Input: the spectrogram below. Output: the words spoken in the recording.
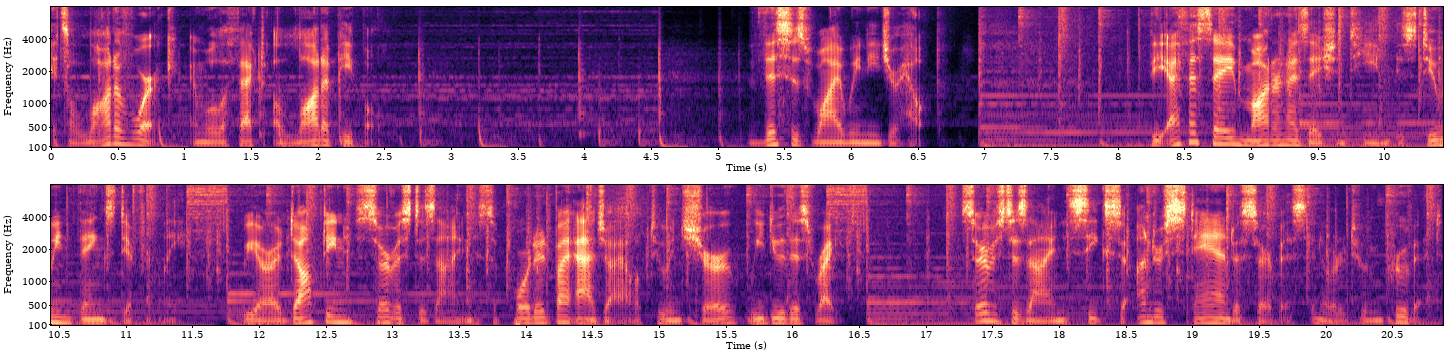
It's a lot of work and will affect a lot of people, this is why we need your help. The FSA modernization team is doing things differently. We are adopting service design supported by Agile to ensure we do this right. Service design seeks to understand a service in order to improve it.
